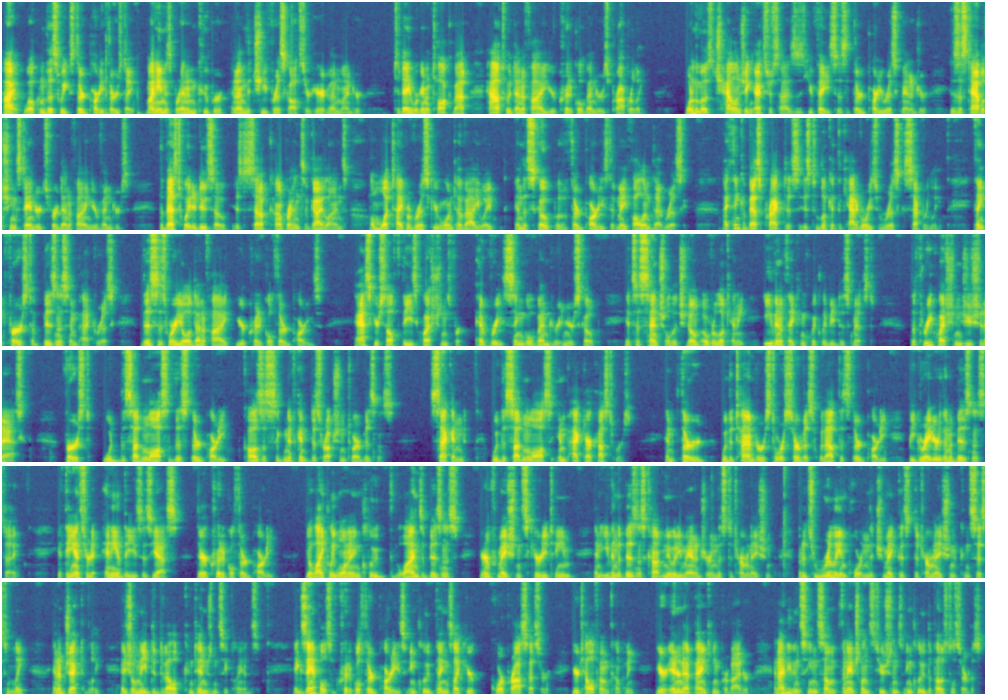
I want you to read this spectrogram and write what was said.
Hi, welcome to this week's Third Party Thursday. My name is Brandon Cooper, and I'm the Chief Risk Officer here at Venminder. Today we're going to talk about how to identify your critical vendors properly. One of the most challenging exercises you face as a third party risk manager is establishing standards for identifying your vendors. The best way to do so is to set up comprehensive guidelines on what type of risk you're going to evaluate and the scope of the third parties that may fall into that risk. I think a best practice is to look at the categories of risk separately Think first of business impact risk. This is where you'll identify your critical third parties. Ask yourself these questions for every single vendor in your scope. It's essential that you don't overlook any, even if they can quickly be dismissed. The three questions you should ask First, would the sudden loss of this third party cause a significant disruption to our business? Second, would the sudden loss impact our customers? And third, would the time to restore service without this third party be greater than a business day? If the answer to any of these is yes, they're a critical third party. You'll likely want to include the lines of business, your information security team, and even the business continuity manager in this determination. But it's really important that you make this determination consistently and objectively, as you'll need to develop contingency plans. Examples of critical third parties include things like your core processor, your telephone company, your internet banking provider, and I've even seen some financial institutions include the Postal Service.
